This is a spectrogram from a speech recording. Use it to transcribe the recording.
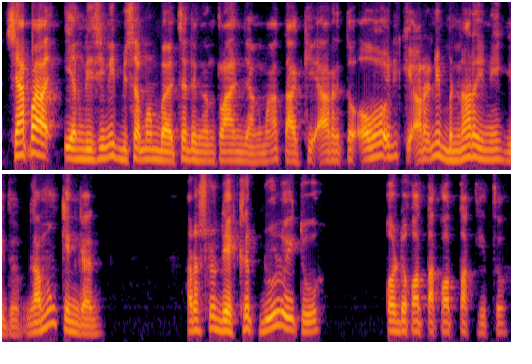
Siapa yang di sini bisa membaca dengan telanjang mata QR itu? Oh ini QR ini benar ini gitu. Nggak mungkin kan? Harus lu decrypt dulu itu kode kotak-kotak gitu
